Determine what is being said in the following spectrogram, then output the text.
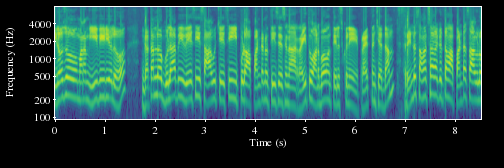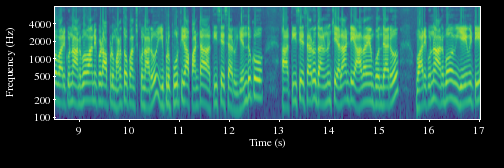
ఈరోజు మనం ఈ వీడియోలో గతంలో గులాబీ వేసి సాగు చేసి ఇప్పుడు ఆ పంటను తీసేసిన రైతు అనుభవం తెలుసుకునే ప్రయత్నం చేద్దాం. రెండు సంవత్సరాల క్రితం ఆ పంట సాగులో వారికి ఉన్న అనుభవాన్ని కూడా అప్పుడు మనతో పంచుకున్నారు. ఇప్పుడు పూర్తిగా పంట తీసేశారు. ఎందుకు తీసేశారు? దాని నుంచి ఎలాంటి ఆదాయం పొందారు? వారికి ఉన్న అనుభవం ఏమిటి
